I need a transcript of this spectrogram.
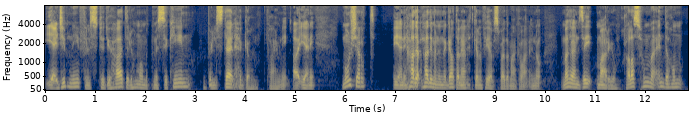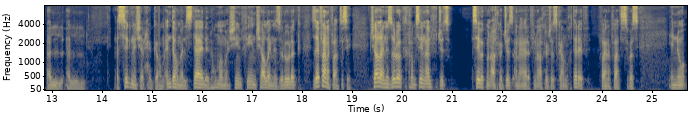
يعجبني في الاستوديوهات اللي هم متمسكين بال style حقهم فاهمني؟ آه يعني مو شرط يعني هذا هذه من النقاط اللي أنا أتكلم فيها في سبايدر مان كمان إنه مثلا زي ماريو خلاص هم عندهم ال ال ال signature حقهم عندهم ال style اللي هم ماشيين فيه إن شاء الله ينزلوا لك زي Final Fantasy إن شاء الله ينزلوا لك خمسين ألف جزء. سيبك من آخر جزء أنا عارف إنه آخر جزء كان مختلف Final Fantasy بس إنه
